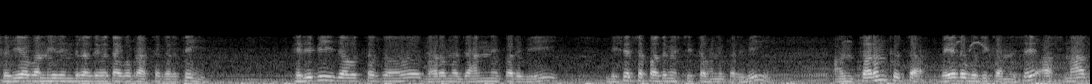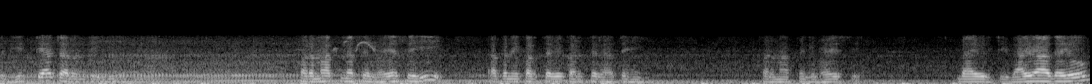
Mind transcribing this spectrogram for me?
सूर्य वन इंद्र देवता को प्राप्त करते हैं। फिर भी जब तक धर्म जानने पर भी, विशेष पद में स्थित होने पर भी अंतरम कृत वेद बुद्धि करने से अस्मात भीत्याचरती परमात्मा से भय से ही अपने कर्तव्य करते रहते हैं। परमात्मा के भय से। वायुवृत्ति वायु आदयो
